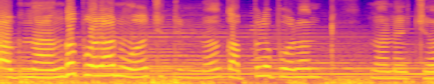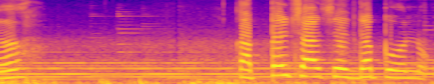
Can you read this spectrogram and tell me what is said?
அப்போ நான் அங்கே போகலான்னு யோசிச்சுட்டு இருந்தேன். கப்பலில் போகலான்னு நினச்சேன். கப்பல் சார்ஜர் தான் போனோம்.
